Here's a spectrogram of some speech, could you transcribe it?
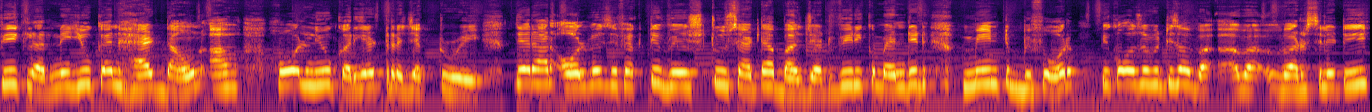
week learning you can head down a whole new career trajectory. There are always effective ways to set a budget. We recommended mint before. Because of it is a versatility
